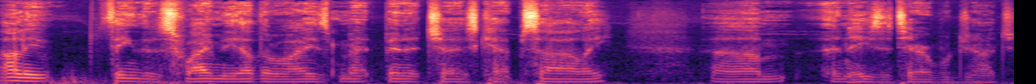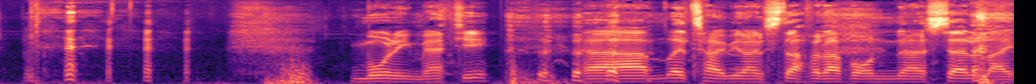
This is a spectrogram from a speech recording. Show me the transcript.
Only thing that swayed me the other way is Matt Bennett chose Capsali, um, and he's a terrible judge. Morning, Matthew. Um, let's hope you don't stuff it up on uh, Saturday.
